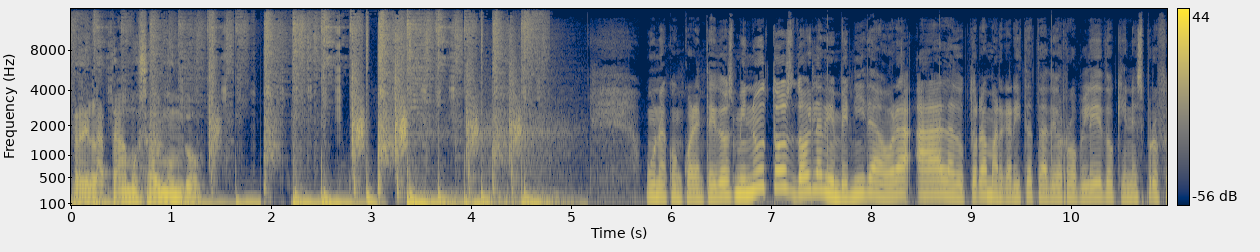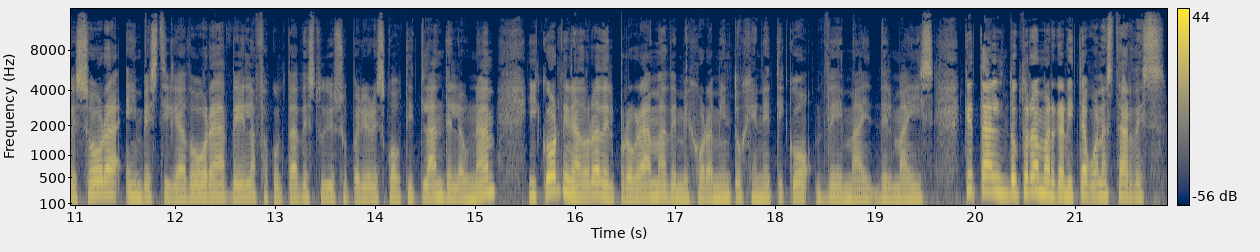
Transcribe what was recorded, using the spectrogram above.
Relatamos al mundo. Una con 42 minutos. Doy la bienvenida ahora a la doctora Margarita Tadeo Robledo, quien es profesora e investigadora de la Facultad de Estudios Superiores Cuautitlán de la UNAM y coordinadora del programa de mejoramiento genético de del maíz. ¿Qué tal, doctora Margarita? Buenas tardes.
